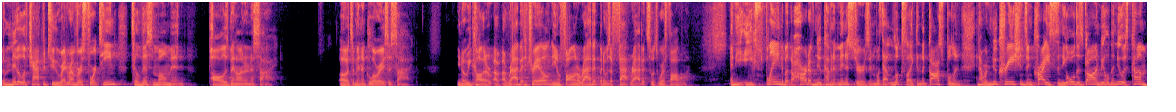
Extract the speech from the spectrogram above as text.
the middle of chapter two, right around verse 14, till this moment, Paul has been on an aside. Oh, it's been a glorious aside. You know, we call it a, a rabbit trail, you know, following a rabbit, but it was a fat rabbit, so it's worth following. And he, he, explained about the heart of new covenant ministers and what that looks like in the gospel and, and how we're new creations in Christ and the old is gone, behold, the new has come,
